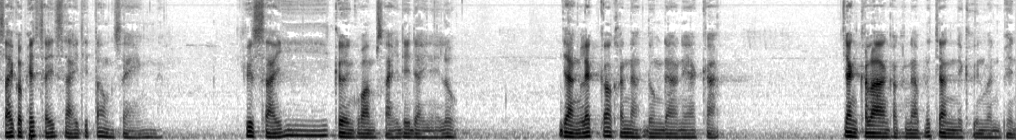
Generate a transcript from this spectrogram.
ใสกว่าเพชรใส ๆ ที่ต้องแสง คือใสเกินความใสใด ๆ ในโลก อย่างเล็กก็ขนาดดวงดาวในอากาศ อย่างกลางกับขนาดพระจันทร์ในคืนวันเพ็ญ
